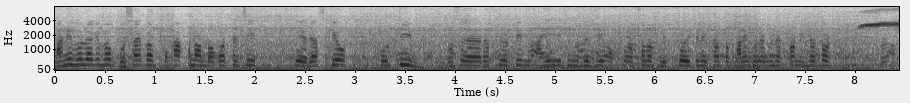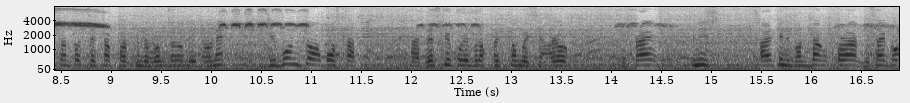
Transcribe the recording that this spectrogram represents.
মানিব লাগিব। গোসাইগাঁও প্ৰশাসনৰ লগতে যি এই ৰেস্কিউ টিম ৰেস্কিউ টিম আহি ইতিমধ্যে যি অপাৰেশ্যনত লিপ্ত হৈছিলে সিহঁতক মানিব লাগিব কাৰণ সিহঁতৰ আক্ৰান্ত চেষ্টাৰ ফলত কিন্তু লোকজনক এই ধৰণে জীৱন্ত অৱস্থাত ৰেস্কিউ কৰিবলৈ সক্ষম হৈছে। আৰু প্ৰায় তিনি চাৰে তিনি ঘণ্টাৰ পৰা গোসাইগাঁও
